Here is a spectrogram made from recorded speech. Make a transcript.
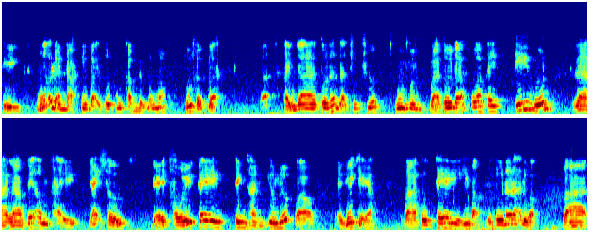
thì mỗi lần đọc như vậy tôi cũng cầm được nước mắt thú thực là à, thành ra tôi rất là sung sướng vui mừng. Và tôi đã có cái ý muốn là làm cái ông thầy dạy sử để thổi cái tinh thần yêu nước vào giới trẻ. Và tôi cái hy vọng của tôi nó đã được và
